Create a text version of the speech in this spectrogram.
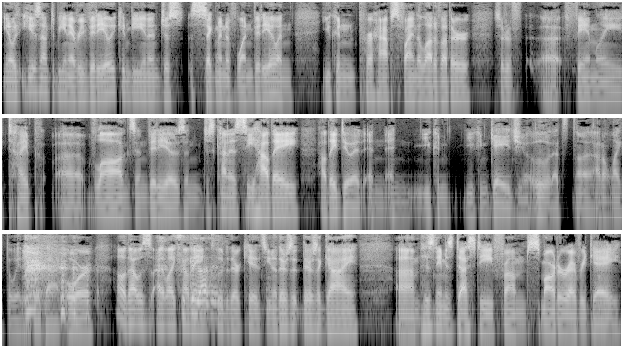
you know he doesn't have to be in every video. He can be in a just a segment of one video, and you can perhaps find a lot of other sort of uh, family type uh, vlogs and videos, and just kind of see how they how they do it, and and you can you can gauge. You know, oh, that's uh, I don't like the way they did that, or oh, that was I like how they included their kids. You know, there's a there's a guy. Um, his name is Dusty from Smarter Every Day.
